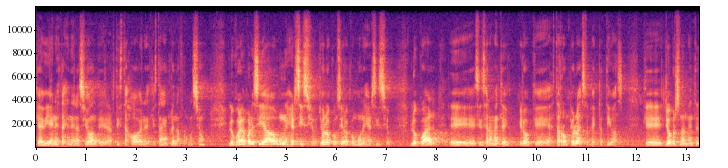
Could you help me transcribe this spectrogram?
que había en esta generación de artistas jóvenes que están en plena formación, lo cual me parecía un ejercicio, yo lo considero como un ejercicio, lo cual eh, sinceramente creo que hasta rompió las expectativas que yo personalmente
